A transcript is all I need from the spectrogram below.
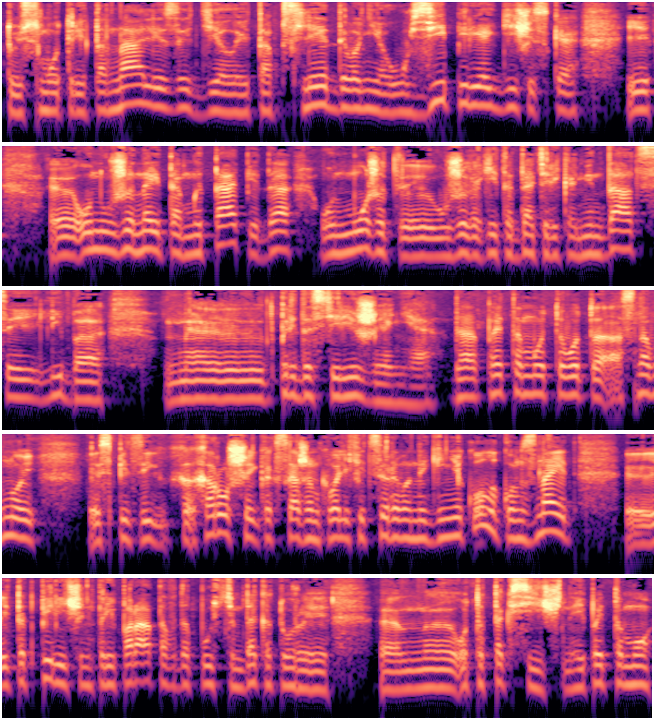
то есть смотрит анализы, делает обследования, УЗИ периодическое, и э, он уже на этом этапе, да, он может э, уже какие-то дать рекомендации, либо предостережения. Да? Поэтому это вот основной э, специ... хороший, как скажем, квалифицированный гинеколог, он знает э, этот перечень препаратов, допустим, да, которые ототоксичны. И поэтому,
